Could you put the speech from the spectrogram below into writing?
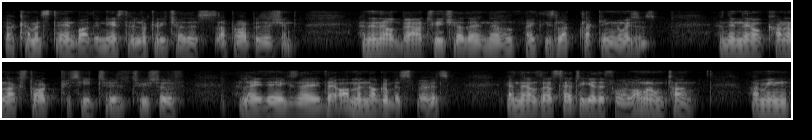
they'll come and stand by the nest. They look at each other's upright position, and then they'll bow to each other and they'll make these like clucking noises, and then they'll kind of like start proceed to to sort of lay the eggs. They they are monogamous birds, and they'll they'll stay together for a long long time. I mean,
